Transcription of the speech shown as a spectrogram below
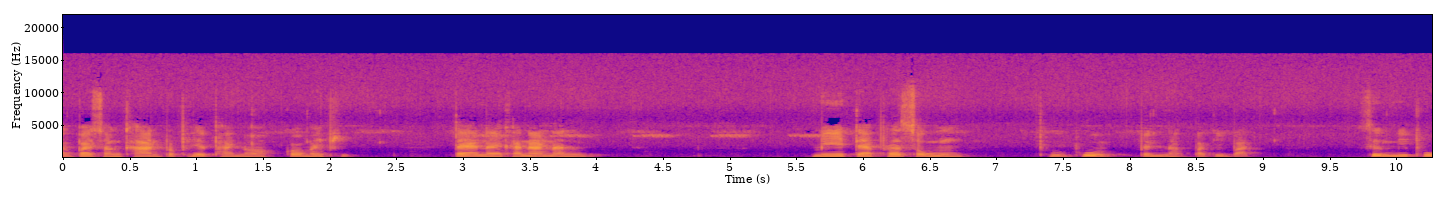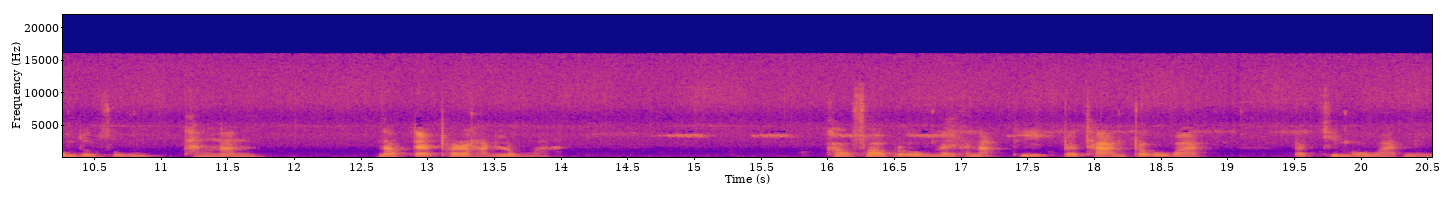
กไปสังขารประเภทภายนอกก็ไม่ผิด แต่ในขณะนั้น มีแต่พระสงฆ์ผู้พูดเป็นนักปฏิบัติ ซึ่งมีภูมิสูงสูงทั้งนั้นนับแต่พระหันลงมา เข้าเฝ้าพระองค์ในขณะที่ประทานพระโอวาท ปัจฉิมโอวาทนี้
